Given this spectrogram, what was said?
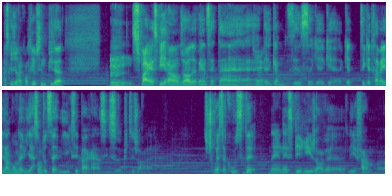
Parce que j'ai rencontré aussi une pilote super inspirante, genre de 27 ans, Ok. belle comme 10, qui, qui, a travaillé dans le monde de l'aviation toute sa vie, que ses parents, c'est ça. Puis tu sais, genre, je trouvais ça cool aussi d'inspirer, genre, euh, les femmes euh,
